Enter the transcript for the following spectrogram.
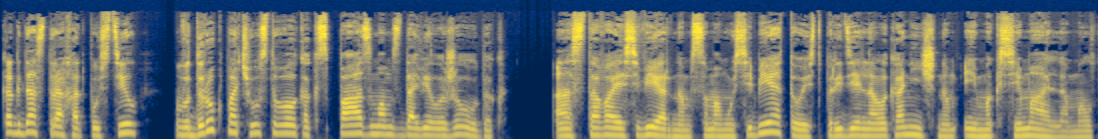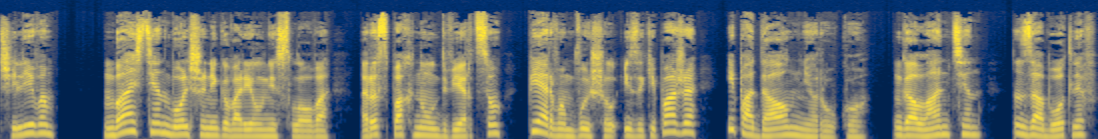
когда страх отпустил, вдруг почувствовал, как спазмом сдавило желудок. Оставаясь верным самому себе, то есть предельно лаконичным и максимально молчаливым, Бастиан больше не говорил ни слова, распахнул дверцу, первым вышел из экипажа и подал мне руку. Галантен, заботлив,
